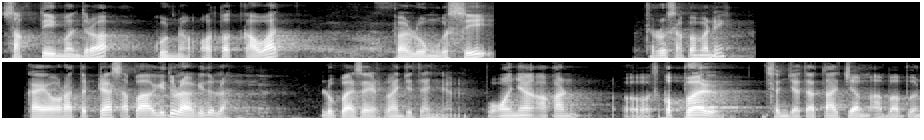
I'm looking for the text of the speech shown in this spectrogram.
sakti manjra guna otot kawat balung besi Terus apa maning? Kayak orang tedas apa gitulah, gitulah. Lupa saya lanjutannya. Pokoknya akan uh, kebal, senjata tajam apa pun.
